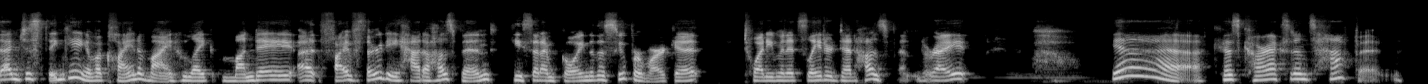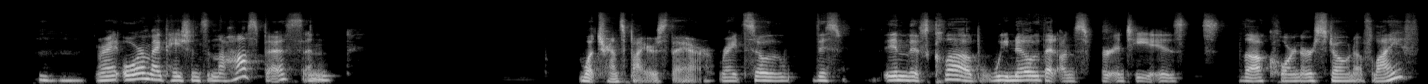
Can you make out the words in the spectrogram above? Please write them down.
I'm just thinking of a client of mine who like Monday at 5:30 had a husband. He said I'm going to the supermarket. 20 minutes later dead husband, right? Wow. Yeah, because car accidents happen. Mm-hmm. Right. Or my patients in the hospice and what transpires there. Right. So, this in this club, we know that uncertainty is the cornerstone of life.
